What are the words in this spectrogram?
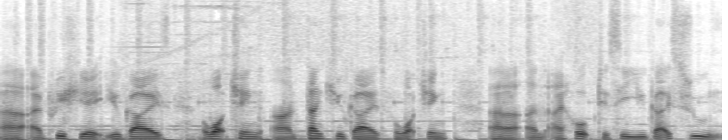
Uh, I appreciate you guys watching and thank you guys for watching. Uh, and I hope to see you guys soon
